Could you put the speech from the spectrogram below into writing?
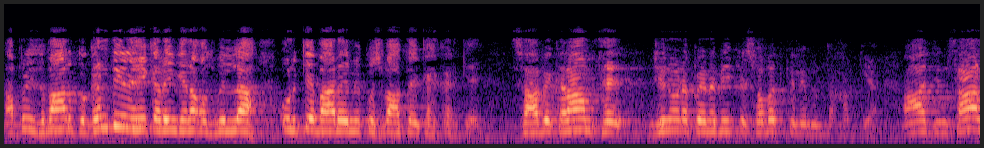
اپنی زبان کو گندی نہیں کریں گے، نعوذ باللہ، ان کے بارے میں کچھ باتیں کہہ کر کے۔ صحابہ کرام تھے جنہوں نے اپنے نبی کی صحبت کے لیے منتخب کیا۔ آج انسان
